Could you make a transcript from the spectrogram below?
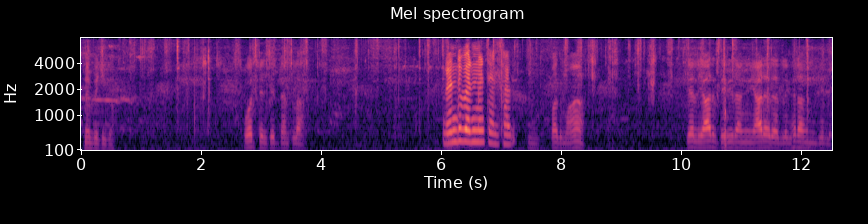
என்ன பேட்டிக்கும் ஓர் தெரிஞ்சது தான்லாம் ரெண்டு பேருமே தெரியாது பாதுமா கேளு யார் தெரியுறாங்க? யார் யார் அதில் இருக்கிறாங்கன்னு கேளு.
